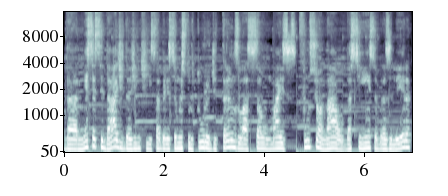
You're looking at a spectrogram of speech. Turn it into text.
da necessidade da gente estabelecer uma estrutura de translação mais funcional da ciência brasileira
